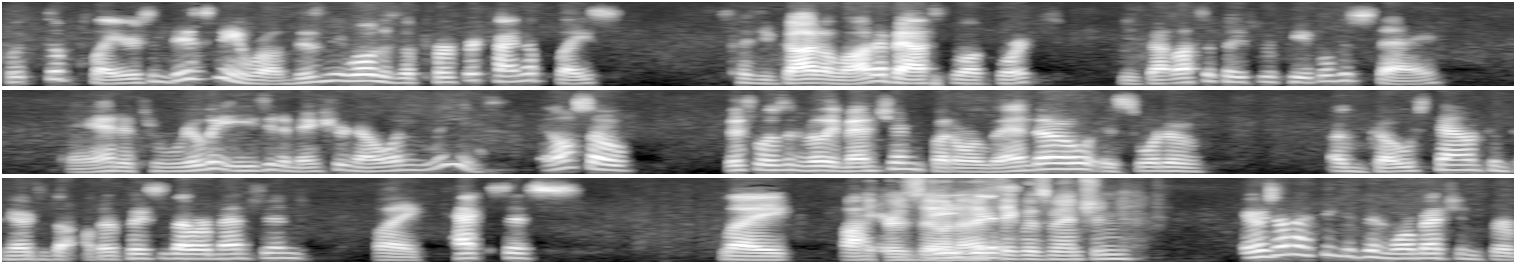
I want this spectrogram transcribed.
put the players in Disney World. Disney World is the perfect kind of place because you've got a lot of basketball courts, you've got lots of places for people to stay, and it's really easy to make sure no one leaves. And also, this wasn't really mentioned, but Orlando is sort of a ghost town compared to the other places that were mentioned, like Texas, like Las Arizona, I think was mentioned. Arizona, I think, has been more mentioned for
